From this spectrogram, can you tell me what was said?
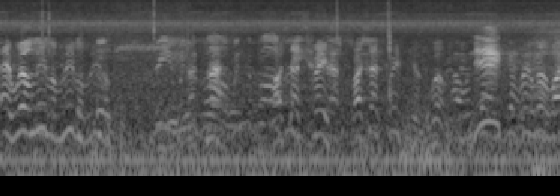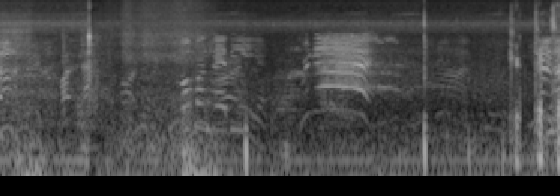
Hey, Will, leave him, leave him, leave him. Watch that space. Watch that space, Will. Nick! Wait, Will, watch that Ô bandeirinha. Kicked up to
